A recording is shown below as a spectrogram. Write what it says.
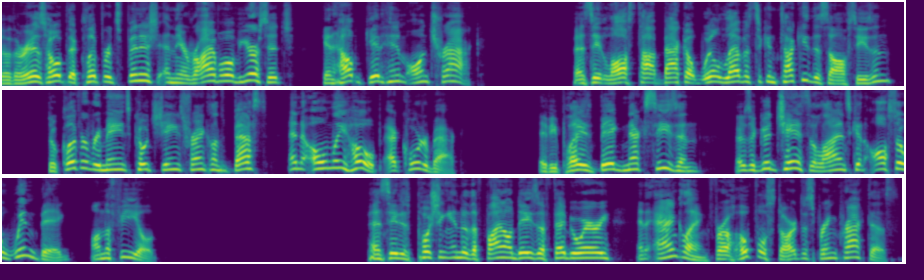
So there is hope that Clifford's finish and the arrival of Yurcich can help get him on track. Penn State lost top backup Will Levis to Kentucky this offseason, so Clifford remains Coach James Franklin's best and only hope at quarterback. If he plays big next season, there's a good chance the Lions can also win big on the field. Penn State is pushing into the final days of February and angling for a hopeful start to spring practice.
